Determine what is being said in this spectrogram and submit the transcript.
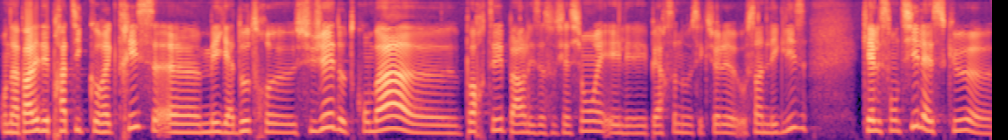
on a parlé des pratiques correctrices, euh, mais il y a d'autres euh, sujets, d'autres combats euh, portés par les associations et, les personnes homosexuelles au sein de l'Église. Quels sont-ils? Est-ce que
